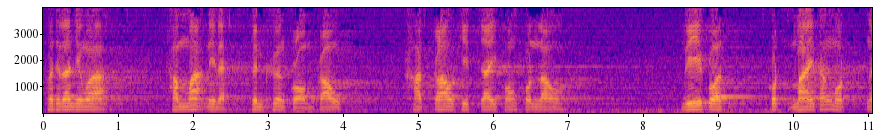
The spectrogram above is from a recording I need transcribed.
เพราะฉะนั้นจึงว่าธรรมะนี่แหละ เป็นเครื่องกล่อมเกลาขัดเกลาจิตใจของคนเรา ดีกว่ากฎหมายทั้งหมดใน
